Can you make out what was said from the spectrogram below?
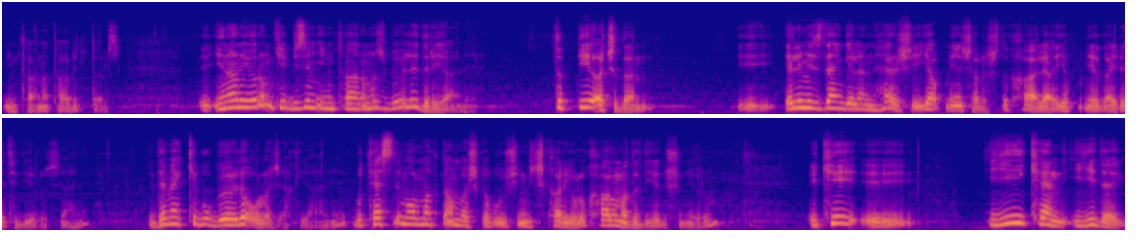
imtihana tabi tutarız. E, inanıyorum ki bizim imtihanımız böyledir yani. Tıbbi açıdan elimizden gelen her şeyi yapmaya çalıştık. Hala yapmaya gayret ediyoruz yani. E, demek ki bu böyle olacak yani. Bu teslim olmaktan başka bu işin bir çıkar yolu kalmadı diye düşünüyorum. İki, e, iyiyken iyi de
